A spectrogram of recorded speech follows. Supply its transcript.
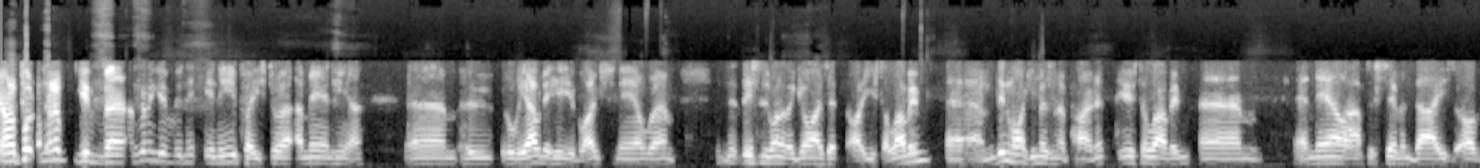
I'm, put, I'm going to give uh, I'm going to give an, an earpiece to a, a man here um, who will be able to hear you blokes. Now, um, this is one of the guys that I used to love him. Um, didn't like him as an opponent. Used to love him. Um, and now, after seven days of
